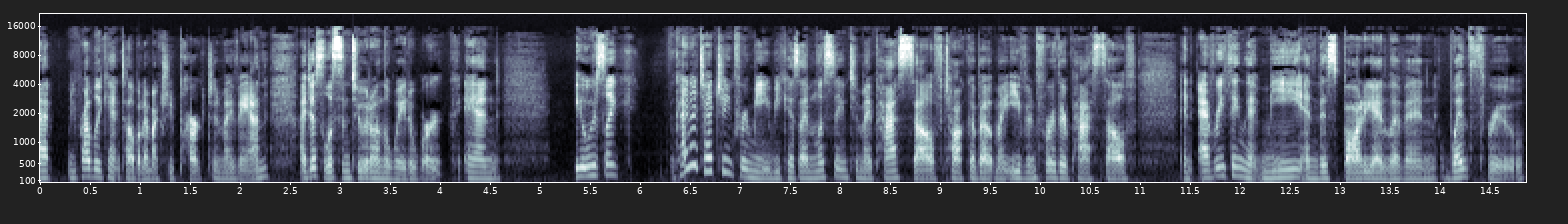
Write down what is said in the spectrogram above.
you probably can't tell, but I'm actually parked in my van. I just listened to it on the way to work, and it was like kind of touching for me because I'm listening to my past self talk about my even further past self and everything that me and this body I live in went through,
